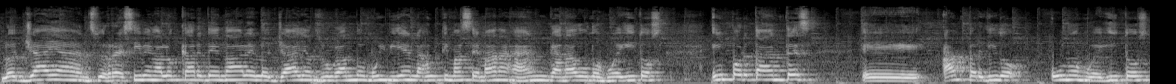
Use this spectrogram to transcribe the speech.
Los Giants reciben a los Cardenales. Los Giants jugando muy bien las últimas semanas. Han ganado unos jueguitos importantes. Eh, han perdido unos jueguitos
